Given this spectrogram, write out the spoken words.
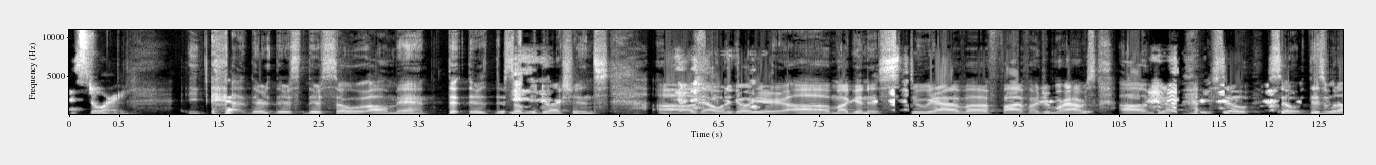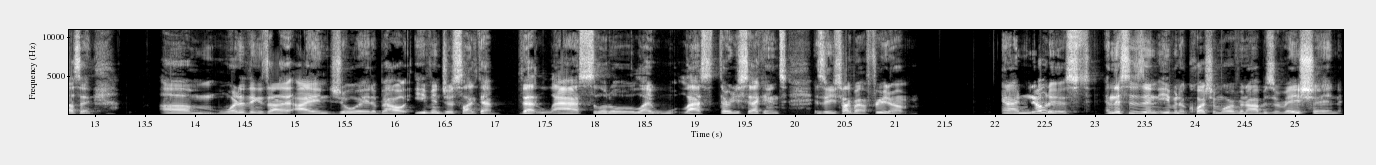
that story. Yeah, there's there's there's so oh man, there's there's so many directions uh, that I want to go here. Uh, my goodness, do we have uh, 500 more hours? Um, no. So so this is what I'll say. Um, one of the things I, I enjoyed about even just like that that last little like last 30 seconds is that you talk about freedom and I noticed, and this isn't even a question, more of an observation.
